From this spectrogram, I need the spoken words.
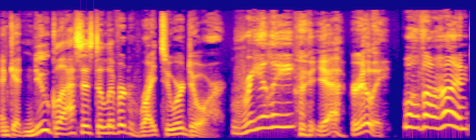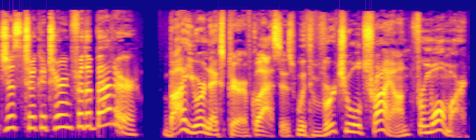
and get new glasses delivered right to her door. Really? yeah, really. Well, the hunt just took a turn for the better. Buy your next pair of glasses with virtual try on from Walmart.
